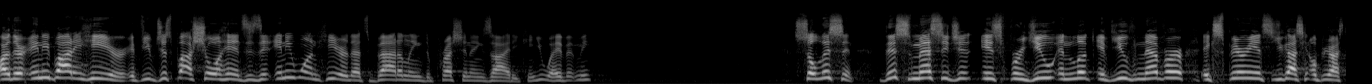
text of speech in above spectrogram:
Are there anybody here, if you just by show of hands, is it anyone here that's battling depression, anxiety? Can you wave at me? So listen, this message is for you. And look, if you've never experienced, you guys can open your eyes.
